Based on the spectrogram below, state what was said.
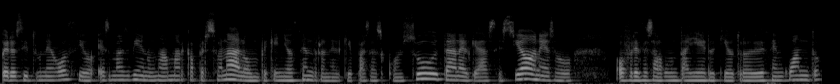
Pero si tu negocio es más bien una marca personal o un pequeño centro en el que pasas consulta, en el que das sesiones o ofreces algún taller que otro de vez en cuando,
